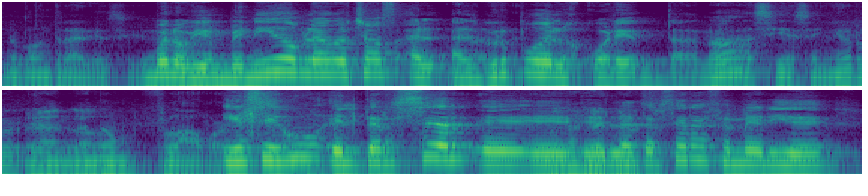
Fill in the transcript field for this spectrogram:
Lo contrario, sí. Bueno, bienvenido, Blando Chavos, al, al grupo de los 40, ¿no? Así es, señor Brandon. Brandon Flowers. Y el, segu- el tercer, eh, eh, la tercera efeméride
